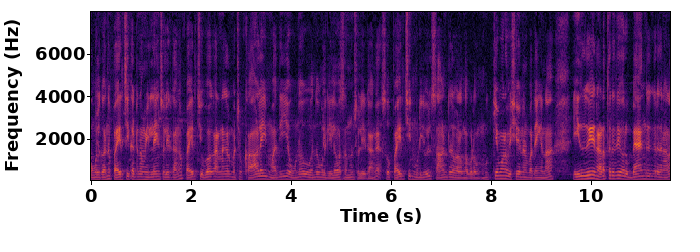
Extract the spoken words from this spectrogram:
உங்களுக்கு வந்து பயிற்சி கட்டணம் இல்லைன்னு சொல்லியிருக்காங்க. பயிற்சி உபகரணங்கள் மற்றும் காலை மதிய உணவு வந்து உங்களுக்கு இலவசம்னு சொல்லியிருக்காங்க. ஸோ பயிற்சியின் முடிவில் சான்று வழங்கப்படும். முக்கியமான விஷயம் என்னென்னு பார்த்தீங்கன்னா இதுவே நடத்துகிறதே ஒரு பேங்குங்கிறதுனால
